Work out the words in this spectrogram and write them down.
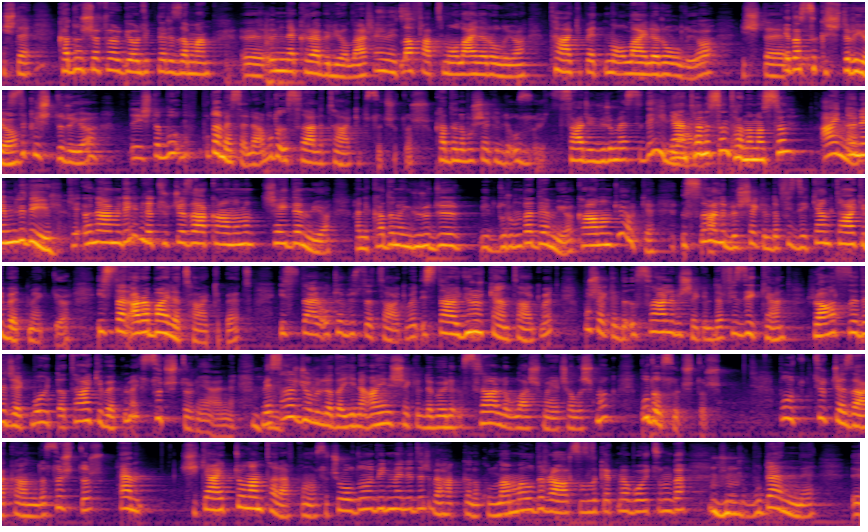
İşte kadın şoför gördükleri zaman e, önüne kırabiliyorlar. Evet. Laf atma olayları oluyor. Takip etme olayları oluyor. İşte Ya da sıkıştırıyor. sıkıştırıyor. E İşte bu bu da mesela bu da ısrarlı takip suçudur. Kadını bu şekilde uz- sadece yürümesi değil yani. Yani tanısın tanımasın Aynen. önemli değil. Ki önemli değil bir de Türk Ceza Kanunu şey demiyor. Hani kadının yürüdüğü bir durumda demiyor. Kanun diyor ki ısrarlı bir şekilde fiziken takip etmek diyor. İster arabayla takip et, ister otobüsle takip et, ister yürürken takip et. Bu şekilde ısrarlı bir şekilde fiziken rahatsız edecek boyutta takip etmek suçtur yani. Mesaj yoluyla da yine aynı şekilde böyle ısrarla ulaşmaya çalışmak bu da suçtur. Bu Türk Ceza Kanunu'nda suçtur. Hem şikayetçi olan taraf bunun suç olduğunu bilmelidir ve hakkını kullanmalıdır rahatsızlık etme boyutunda. Çünkü bu denli e,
